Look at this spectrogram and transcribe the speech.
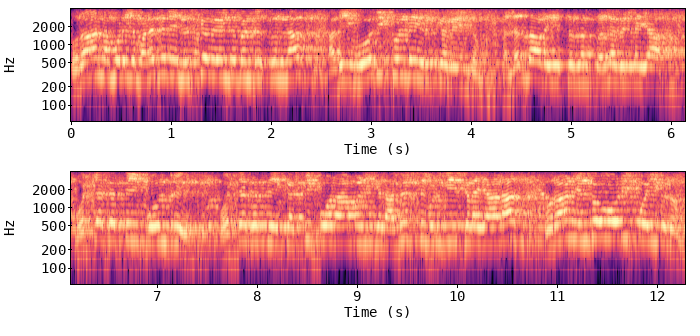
குரான் நம்முடைய மனதிலே நிற்க வேண்டும் என்று சொன்னால் அதை ஓதிக்கொண்டே இருக்க வேண்டும். சல்லல்லா அலைஹிஸ்ஸலாம் சொல்லவில்லையா? ஒட்டகத்தை போன்று ஒட்டகத்தை கட்டி போடாமல் நீங்கள் அவிழ்த்து விடுவீர்களேயானால் குரான் எங்கோ ஓடி போய்விடும்.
